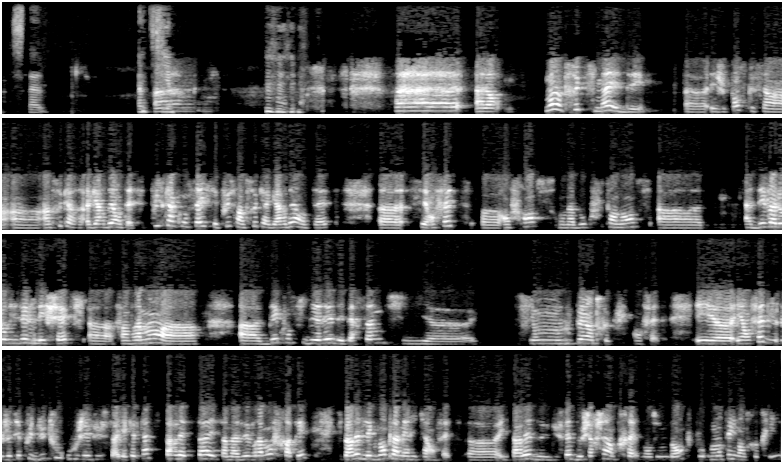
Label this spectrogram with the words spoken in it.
Un petit. Euh, euh... alors, moi, un truc qui m'a aidé, euh, et je pense que c'est un, truc à, garder en tête. Plus qu'un conseil, c'est plus un truc à garder en tête. C'est en fait, en France, on a beaucoup tendance à, dévaloriser l'échec, enfin vraiment à, déconsidérer des personnes qui, qui ont loupé un truc, en fait. Et, euh, et en fait, je ne sais plus du tout où j'ai vu ça. Il y a quelqu'un qui parlait de ça et ça m'avait vraiment frappé. Qui parlait de l'exemple américain, en fait. Euh, il parlait de, du fait de chercher un prêt dans une banque pour monter une entreprise.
